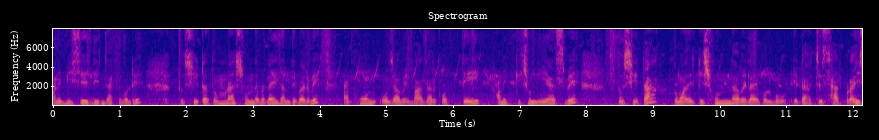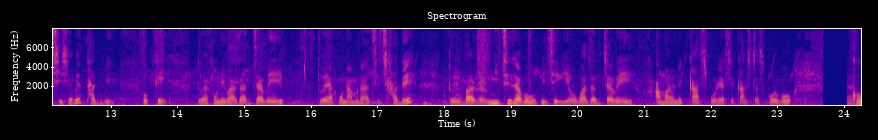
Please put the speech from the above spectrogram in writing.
মানে বিশেষ দিন যাকে বলে, তো সেটা তোমরা সন্ধ্যাবেলায় জানতে পারবে। এখন ও যাবে বাজার করতে, অনেক কিছু নিয়ে আসবে। তো সেটা তোমাদেরকে সন্ধ্যাবেলায় বলব। এটা হচ্ছে সারপ্রাইজ হিসেবে থাকবে। ওকে? তো এখন এই বাজার যাবে। তো এখন আমরা আছি ছাদে। তো এবার নিচে যাব। নিচে গিয়ে ও বাজার যাবে। আমার অনেক কাজ পড়ে আছে কাজ টাজ করব। দেখো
